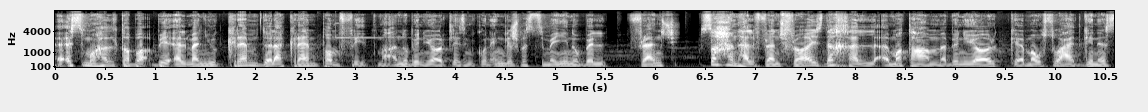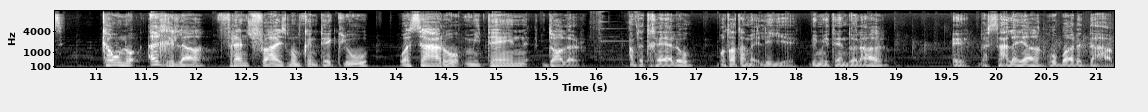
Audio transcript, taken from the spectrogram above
اسمه هالطبق بالمنيو Crème de la Crème Pommes Frites مع إنه بنيويورك لازم يكون English بس مسميينه بال French صحن هال French fries دخل مطعم بنيويورك موسوعة جينيس كونه أغلى French fries ممكن تاكلوه وسعره 200 دولار. عم تتخيلوا؟ بطاطا مقلية ب 200 دولار؟ إيه بس عليها غبار الذهب.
